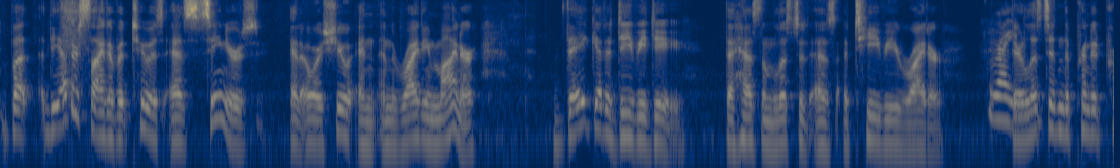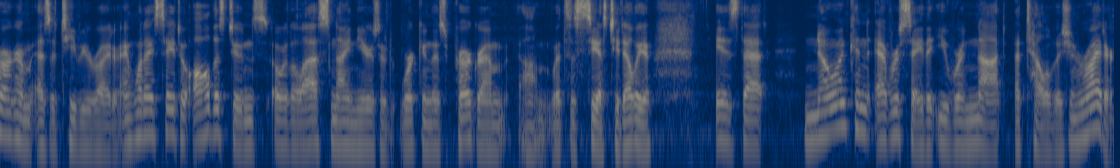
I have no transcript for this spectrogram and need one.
but the other side of it too is as seniors at OSU and, and the writing minor, they get a DVD that has them listed as a TV writer. Right. They're listed in the printed program as a TV writer. And what I say to all the students over the last nine years of working this program um, with the CSTW is that no one can ever say that you were not a television writer.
